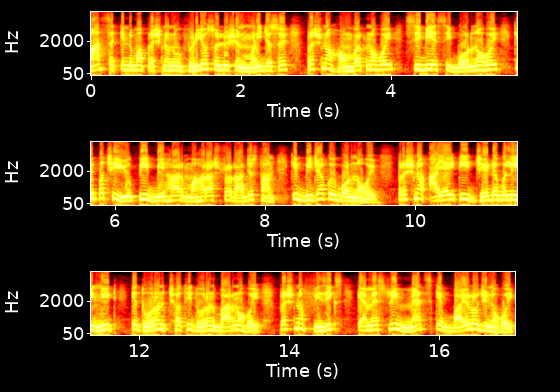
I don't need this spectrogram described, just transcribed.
પાંચ સેકન્ડમાં પ્રશ્નનું વીડિયો સોલ્યુશન મળી જશે. પ્રશ્ન હોમવર્કનો હોય સીબીએસઈ બોર્ડનો હોય, કે પછી યુપી બિહાર, મહારાષ્ટ્ર, રાજસ્થાન, કે બીજા કોઈ બોર્ડનો હોય. પ્રશ્ન આઈઆઈટી જેડબલઈ નીટ કે ધોરણ છ થી ધોરણ બારનો હોય. પ્રશ્ન ફિઝિક્સ, કેમેસ્ટ્રી, મેથ્સ કે બાયોલોજીનો હોય.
